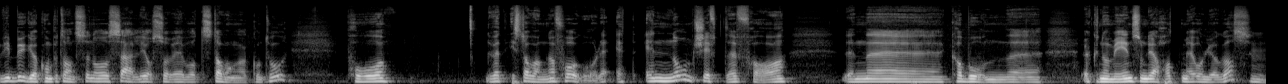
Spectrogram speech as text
vi bygger kompetanse nå, særlig også ved vårt Stavanger-kontor, på du vet, I Stavanger foregår det et enormt skifte fra den eh, karbonøkonomien som de har hatt med olje og gass, mm.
